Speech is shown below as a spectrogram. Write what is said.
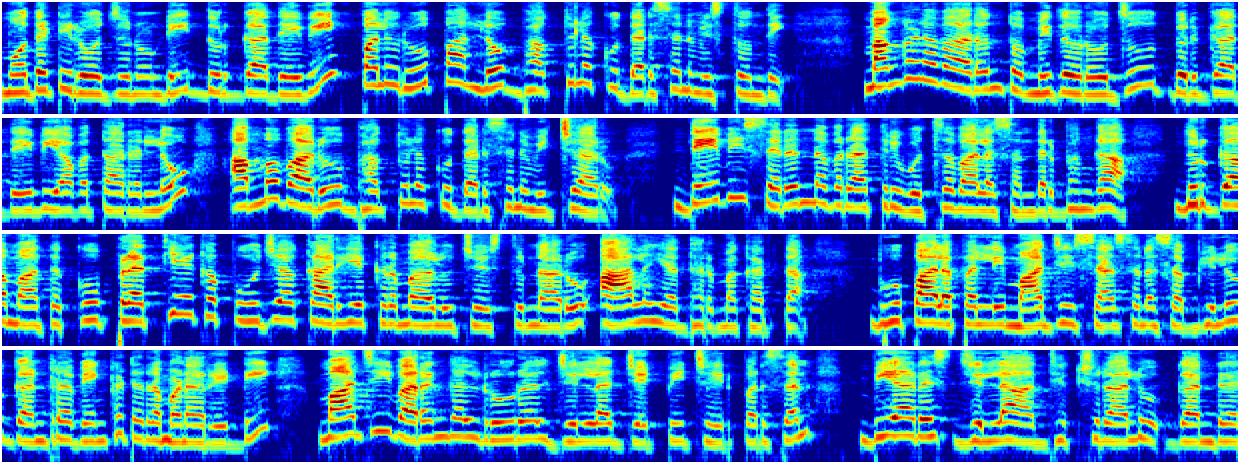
మొదటి రోజు నుండి దుర్గాదేవి పలు రూపాల్లో భక్తులకు దర్శనమిస్తుంది. మంగళవారం తొమ్మిదో రోజు దుర్గాదేవి అవతారంలో అమ్మవారు భక్తులకు దర్శనమిచ్చారు. దేవి శరన్నవరాత్రి ఉత్సవాల సందర్భంగా దుర్గామాతకు ప్రత్యేక పూజా కార్యక్రమాలు చేస్తున్నారు ఆలయ ధర్మకర్త. భూపాలపల్లి మాజీ శాసనసభ్యులు గండ్ర వెంకటరమణారెడ్డి మాజీ వరంగల్ రూరల్ జిల్లా జెడ్పీ చైర్పర్సన్ బీఆర్ఎస్ జిల్లా అధ్యక్షురాలు గండ్ర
